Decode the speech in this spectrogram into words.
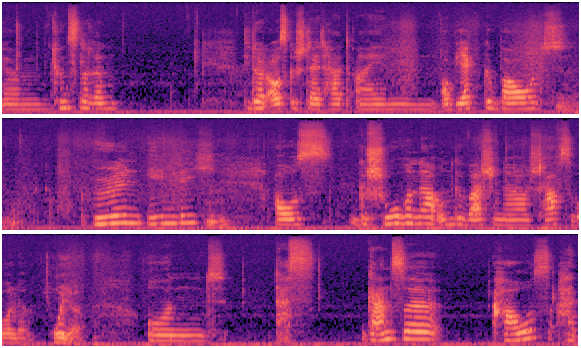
ähm, Künstlerin, die dort ausgestellt hat, ein Objekt gebaut, höhlenähnlich, mhm. aus geschorener, ungewaschener Schafswolle. Oh ja. Und das Ganze Haus hat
